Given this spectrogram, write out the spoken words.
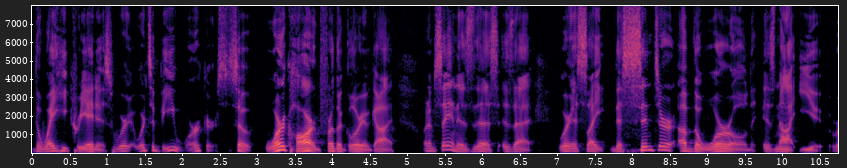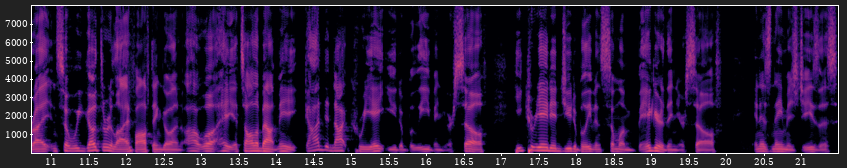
the way he created us. We're we're to be workers. So work hard for the glory of God. What I'm saying is this is that where it's like the center of the world is not you, right? And so we go through life mm-hmm. often going, oh, well, hey, it's all about me. God did not create you to believe in yourself. He created you to believe in someone bigger than yourself and his name is Jesus.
